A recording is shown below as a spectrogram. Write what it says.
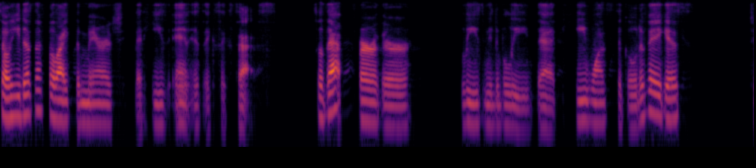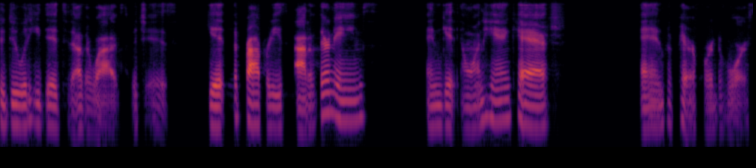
So he doesn't feel like the marriage that he's in is a success. So that further leads me to believe that he wants to go to Vegas to do what he did to the other wives, which is get the properties out of their names and get on hand cash and prepare for a divorce.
